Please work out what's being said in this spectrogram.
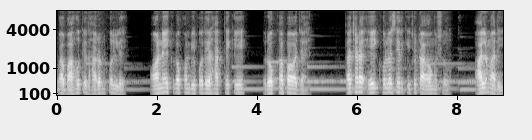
বা বাহুতে ধারণ করলে অনেক রকম বিপদের হাত থেকে রক্ষা পাওয়া যায়। তাছাড়া এই খোলসের কিছুটা অংশ আলমারি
